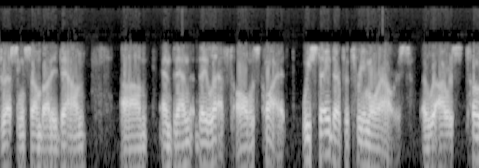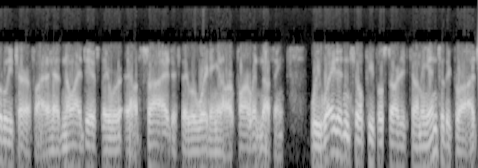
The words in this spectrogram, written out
dressing somebody down. Um, and then they left. All was quiet. We stayed there for three more hours. I was totally terrified. I had no idea if they were outside, if they were waiting in our apartment, nothing. We waited until people started coming into the garage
